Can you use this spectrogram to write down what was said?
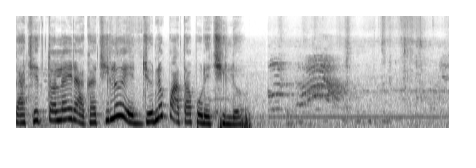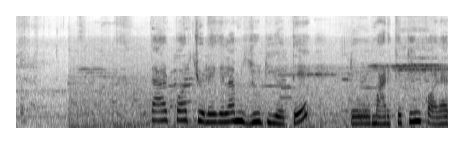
গাছের তলায় রাখা ছিল এর জন্য পাতা পড়েছিল। তারপর চলে গেলাম জুডিওতে। তো মার্কেটিং করার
